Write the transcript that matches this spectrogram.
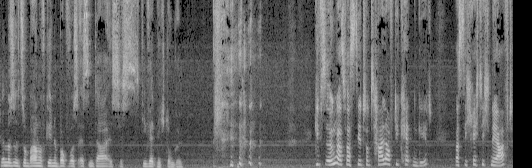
dann müssen sie zum Bahnhof gehen, eine Bockwurst essen. Da ist es, die wird nicht dunkel. Gibt es irgendwas, was dir total auf die Ketten geht? Was dich richtig nervt?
